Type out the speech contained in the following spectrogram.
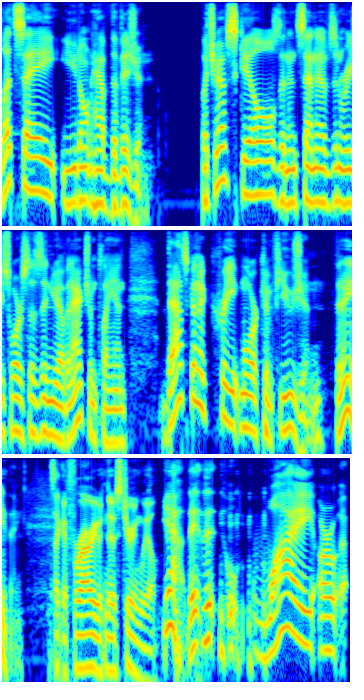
let's say you don't have the vision, but you have skills and incentives and resources and you have an action plan. That's going to create more confusion than anything. It's like a Ferrari with no steering wheel. Yeah. They, they, why are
